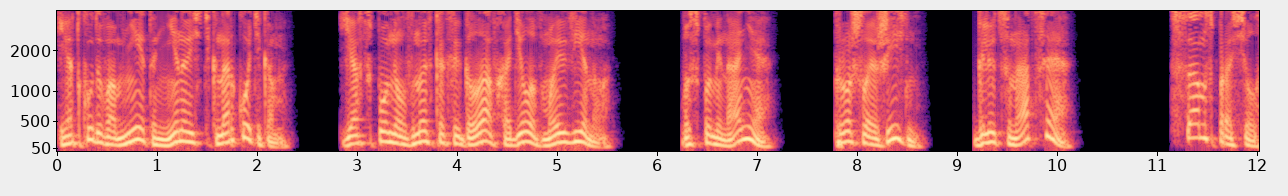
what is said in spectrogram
И откуда во мне эта ненависть к наркотикам? Я вспомнил вновь, как игла входила в мою вену. Воспоминания? Прошлая жизнь? Галлюцинация? Сам спросил.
